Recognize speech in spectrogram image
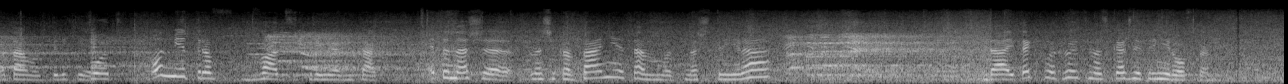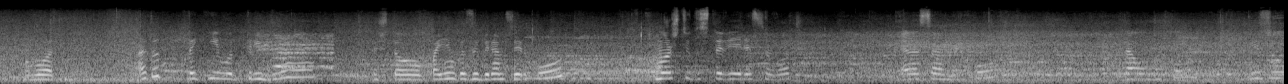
вот там вот вдалеке. Вот. Он метров 20 примерно так. Это наша, наша компания, там вот наши тренера. Да, и так проходит у нас каждая тренировка. Вот. А тут такие вот трибуны, так что пойдем-ка заберем сверху. Можете удостовериться, вот. Я на самом верху. Там внизу,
